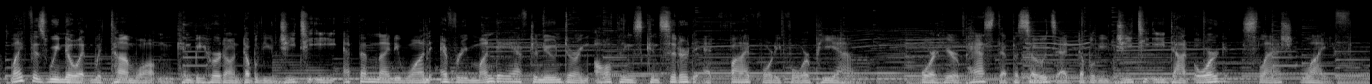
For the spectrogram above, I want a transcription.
Life as We Know It with Tom Walton can be heard on WGTE FM 91 every Monday afternoon during All Things Considered at 5:44 p.m. or hear past episodes at wgte.org/life.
